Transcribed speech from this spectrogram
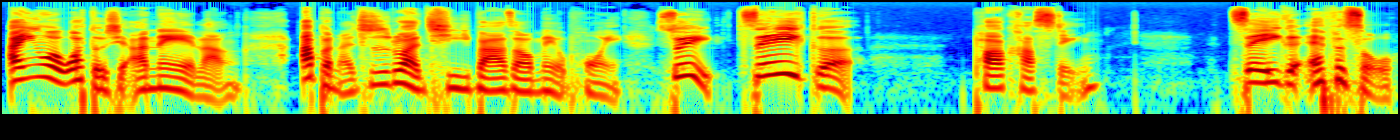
啊，因为我都是安内郎啊，本来就是乱七八糟，没有 point。所以这个 podcasting，这一个 episode，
